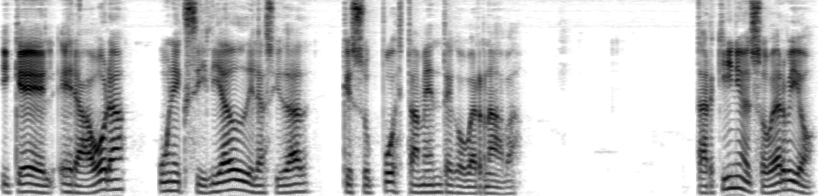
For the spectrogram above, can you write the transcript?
y que él era ahora un exiliado de la ciudad que supuestamente gobernaba. Tarquinio el Soberbio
